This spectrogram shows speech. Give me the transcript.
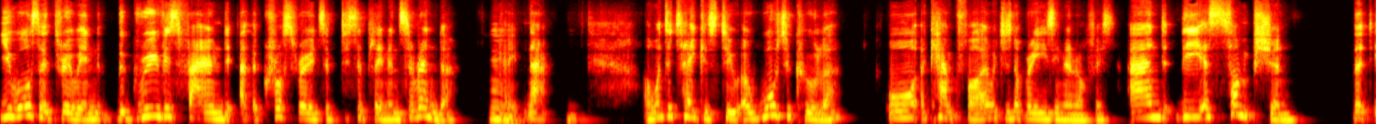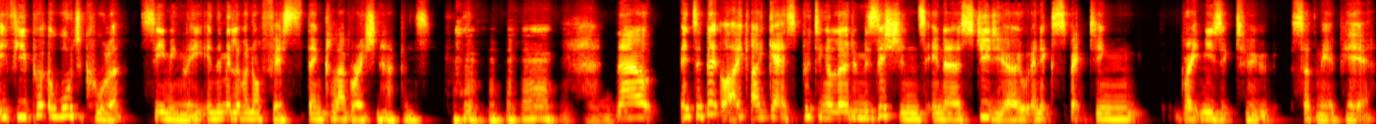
you also threw in the groove is found at the crossroads of discipline and surrender. Mm. Okay, now I want to take us to a water cooler or a campfire, which is not very easy in an office, and the assumption that if you put a water cooler, seemingly, in the middle of an office, then collaboration happens. now, it's a bit like, I guess, putting a load of musicians in a studio and expecting great music to suddenly appear.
